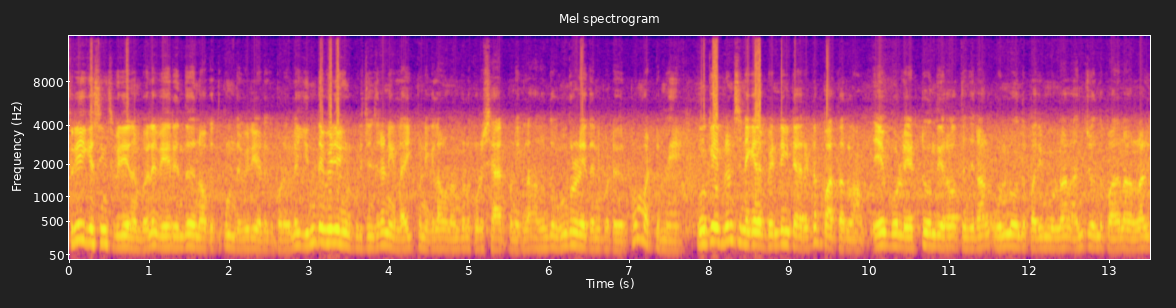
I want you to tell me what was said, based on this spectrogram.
ஃப்ரீ கெஸிங்ஸ் வீடியோ நம்பவில்லை வேறு எந்த நோக்கத்துக்கும் இந்த வீடியோ எடுக்கப்படவில்லை. இந்த வீடியோ உங்களுக்கு பிடிச்சிருந்துச்சுன்னா நீங்கள் லைக் பண்ணிக்கலாம் உங்கள் நண்பர்கள் கூட ஷேர் பண்ணிக்கலாம். அது வந்து உங்களுடைய தனிப்பட்ட விருப்பம் மட்டுமே. ஓகே ஃப்ரெண்ட்ஸ் இன்றைக்கி பெண்டிங் டேரக்ட்டை பார்த்துடலாம். ஏ போர்டில் எட்டு வந்து இருபத்தஞ்சு நாள் ஒன்று வந்து பதிமூணு நாள் அஞ்சு வந்து பதினாலு நாள்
